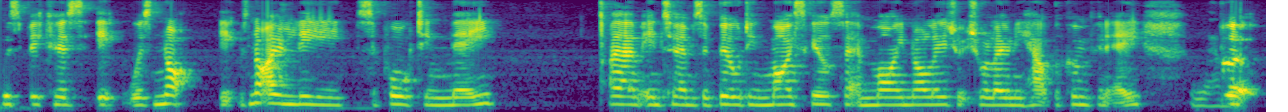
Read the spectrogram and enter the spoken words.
was because it was not it was not only supporting me um, in terms of building my skill set and my knowledge, which will only help the company, Yeah. but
